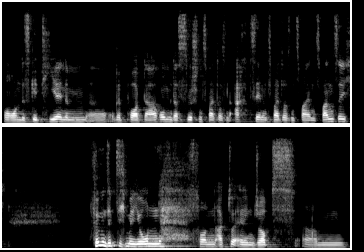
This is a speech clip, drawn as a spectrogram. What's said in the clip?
Und es geht hier in einem äh, Report darum, dass zwischen 2018 und 2022 75 Millionen von aktuellen Jobs ähm,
